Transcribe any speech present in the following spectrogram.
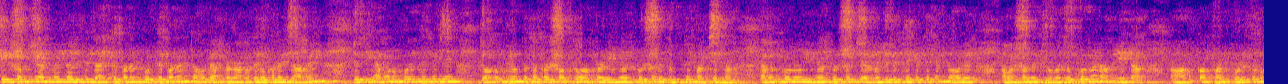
সেই সব চেয়ারম্যানরা যদি দায়িত্ব পালন করতে পারেন, তাহলে আপনারা আমাদের ওখানে যাবেন। যদি এমন হয়ে থাকে যে জনপ্রিয়তা থাকার সত্ত্বেও আপনারা ইউনিয়ন পরিষদে ঢুকতে পারছেন না, এমন কোনো ইউনিয়ন পরিষদ চেয়ারম্যান যদি থেকে থাকেন, তাহলে আমার সঙ্গে যোগাযোগ করবেন, আমি এটা কনফার্ম করে দেবো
